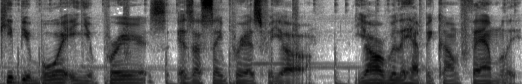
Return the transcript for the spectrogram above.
Keep your boy in your prayers as I say prayers for y'all. Y'all really have become family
